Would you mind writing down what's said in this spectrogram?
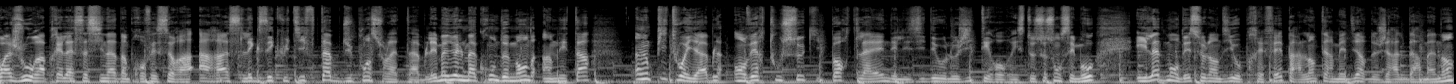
Trois jours après l'assassinat d'un professeur à Arras, l'exécutif tape du poing sur la table. Emmanuel Macron demande un État impitoyable envers tous ceux qui portent la haine et les idéologies terroristes. Ce sont ses mots. Et il a demandé ce lundi au préfet, par l'intermédiaire de Gérald Darmanin,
